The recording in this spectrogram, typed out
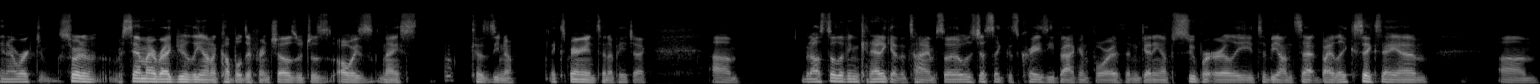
and i worked sort of semi regularly on a couple different shows which was always nice because you know experience and a paycheck. Um, but I was still living in Connecticut at the time. So it was just like this crazy back and forth and getting up super early to be on set by like 6 a.m. Um,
